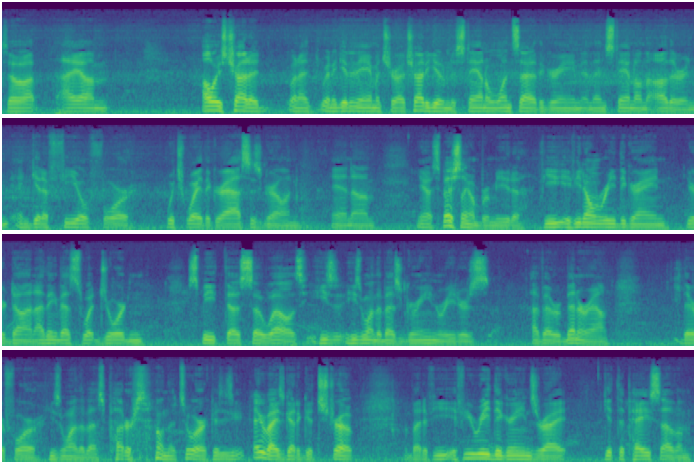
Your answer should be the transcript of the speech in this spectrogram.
So I, I um, always try to when I when I get an amateur, I try to get them to stand on one side of the green and then stand on the other and, and get a feel for which way the grass is growing. And um, you know, especially on Bermuda, if you if you don't read the grain, you're done. I think that's what Jordan Spieth does so well. Is he's he's one of the best green readers I've ever been around. Therefore, he's one of the best putters on the tour because everybody's got a good stroke. But if you if you read the greens right, get the pace of them,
